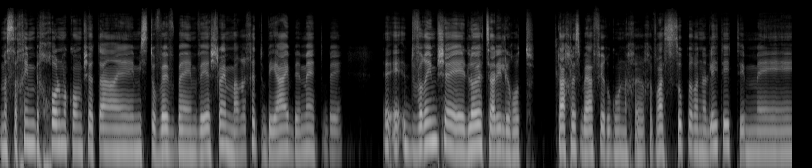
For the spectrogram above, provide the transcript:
במסכים בכל מקום שאתה אה, מסתובב בהם, ויש להם מערכת BI באמת, ב- אה, אה, דברים שלא יצא לי לראות תכלס באף ארגון אחר. חברה סופר אנליטית עם אה,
